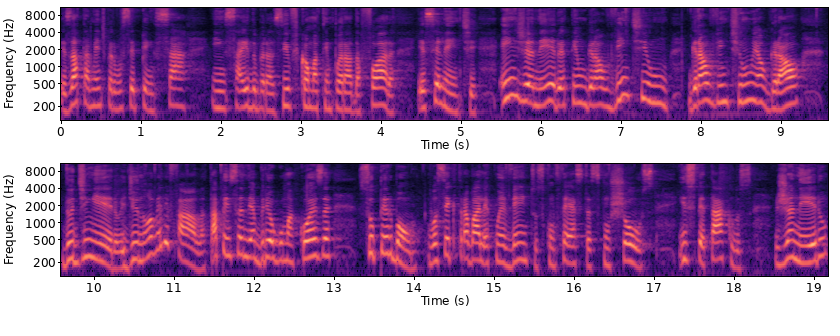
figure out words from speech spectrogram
exatamente para você pensar em sair do Brasil, ficar uma temporada fora, excelente. Em janeiro eu tenho um grau 21, grau 21 é o grau do dinheiro. E de novo ele fala, tá pensando em abrir alguma coisa? Super bom. Você que trabalha com eventos, com festas, com shows, espetáculos, janeiro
